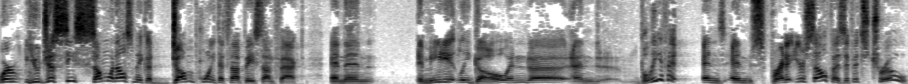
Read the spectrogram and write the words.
where you just see someone else make a dumb point that's not based on fact and then immediately go and uh, and believe it and and spread it yourself as if it's true.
